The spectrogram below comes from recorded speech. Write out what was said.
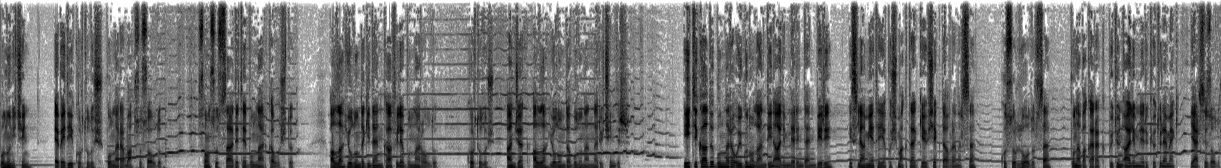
Bunun için ebedi kurtuluş bunlara mahsus oldu. Sonsuz saadete bunlar kavuştu. Allah yolunda giden kafile bunlar oldu. Kurtuluş ancak Allah yolunda bulunanlar içindir.'' İtikadı bunlara uygun olan din alimlerinden biri, İslamiyet'e yapışmakta gevşek davranırsa, kusurlu olursa, buna bakarak bütün alimleri kötülemek yersiz olur.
